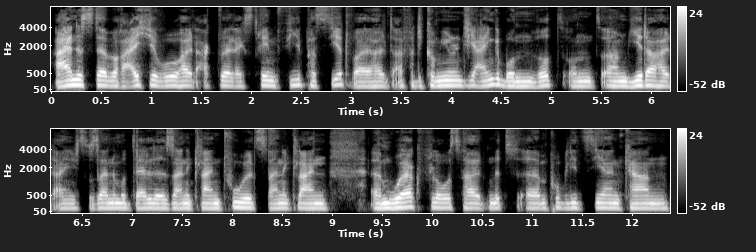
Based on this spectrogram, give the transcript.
eines der Bereiche, wo halt aktuell extrem viel passiert, weil halt einfach die Community eingebunden wird und ähm, jeder halt eigentlich so seine Modelle, seine kleinen Tools, seine kleinen ähm, Workflows halt mit ähm, publizieren kann.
